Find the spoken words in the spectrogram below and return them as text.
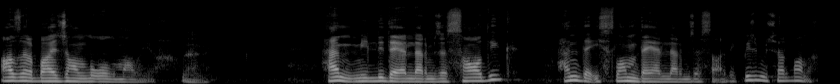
Azərbaycanlı olmalıyıq. Bəli. Həm milli dəyərlərimizə sadiq, həm də İslam dəyərlərimizə sadiq. Biz müsəlmanıq.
